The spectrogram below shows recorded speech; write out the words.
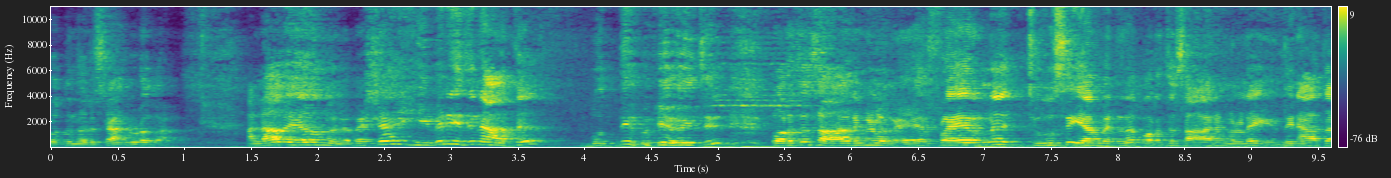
വെക്കുന്ന ഒരു സ്റ്റാൻഡ് കൂടെ കാണും. അല്ലാതെ വേറൊന്നുമില്ല. പക്ഷെ ഇവർ ഇതിനകത്ത് ബുദ്ധി ഉപയോഗിച്ച് കുറച്ച് സാധനങ്ങൾ എയർ ഫ്രയറിന് ചൂസ് ചെയ്യാൻ പറ്റുന്ന കുറച്ച് സാധനങ്ങളുടെ ഇതിനകത്ത്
